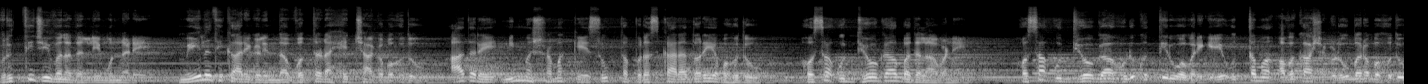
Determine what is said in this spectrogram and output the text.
ವೃತ್ತಿ ಜೀವನದಲ್ಲಿ ಮುನ್ನಡೆ, ಮೇಲಧಿಕಾರಿಗಳಿಂದ ಒತ್ತಡ ಹೆಚ್ಚಾಗಬಹುದು. ಆದರೆ ನಿಮ್ಮ ಶ್ರಮಕ್ಕೆ ಸೂಕ್ತ ಪುರಸ್ಕಾರ ದೊರೆಯಬಹುದು. ಹೊಸ ಉದ್ಯೋಗ ಬದಲಾವಣೆ. ಹೊಸ ಉದ್ಯೋಗ ಹುಡುಕುತ್ತಿರುವವರಿಗೆ ಉತ್ತಮ ಅವಕಾಶಗಳು ಬರಬಹುದು.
